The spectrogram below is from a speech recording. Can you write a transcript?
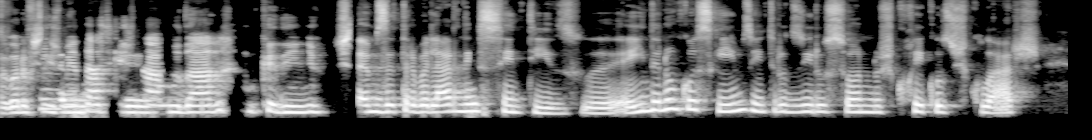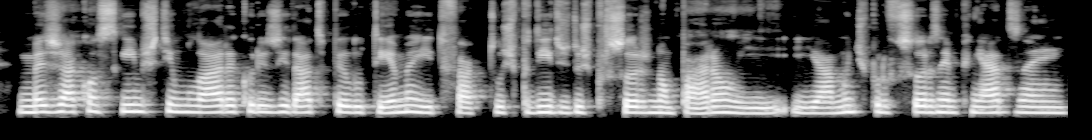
Agora, felizmente, acho que está a mudar um bocadinho. Estamos a trabalhar nesse sentido. Eh, ainda não conseguimos introduzir o sono nos currículos escolares, mas já conseguimos estimular a curiosidade pelo tema e, de facto, os pedidos dos professores não param e, e há muitos professores empenhados em,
